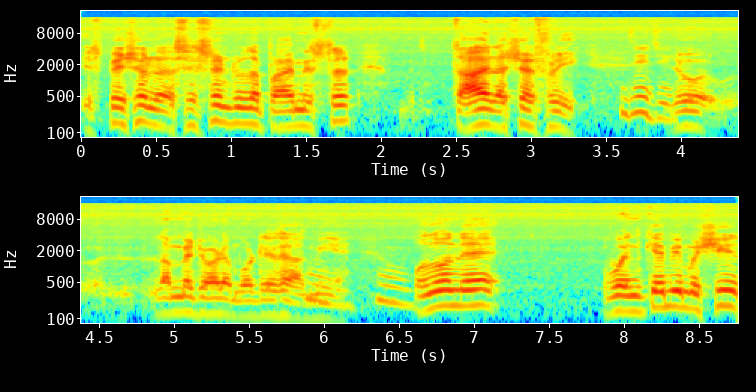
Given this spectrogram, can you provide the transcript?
special assistant to the prime minister Tahir Ashrafi جو لمبے چوڑے موٹے سے آدمی ہیں انہوں نے وہ ان کے بھی مشیر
